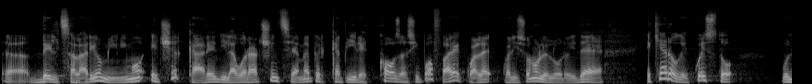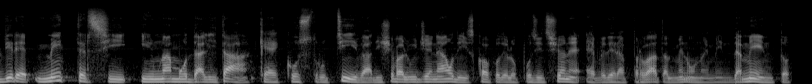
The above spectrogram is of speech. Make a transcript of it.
eh, del salario minimo e cercare di lavorarci insieme per capire cosa si può fare e qual quali sono le loro idee. È chiaro che questo vuol dire mettersi in una modalità che è costruttiva. Diceva Luigi Einaudi, scopo dell'opposizione è vedere approvato almeno un emendamento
